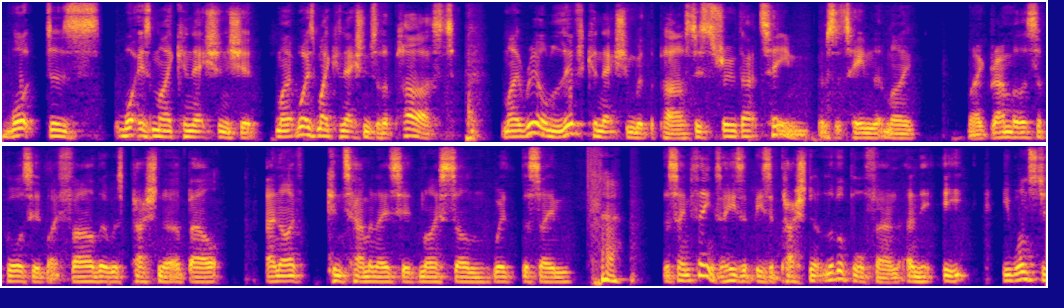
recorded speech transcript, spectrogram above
what does what is my connectionship my what is my connection to the past? My real lived connection with the past is through that team. It was a team that my my grandmother supported my father was passionate about and i've contaminated my son with the same the same thing so he's a he's a passionate liverpool fan and he, he he wants to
